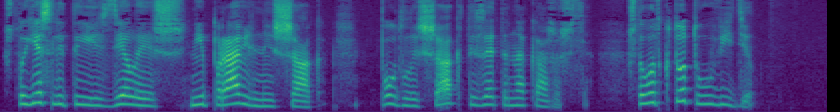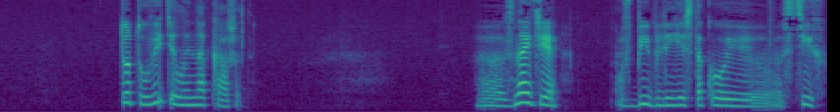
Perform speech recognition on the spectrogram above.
Что если ты сделаешь неправильный шаг, подлый шаг, ты за это накажешься. Что вот кто-то увидел. Кто-то увидел и накажет. Э, знаете, в Библии есть такой э, стих.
